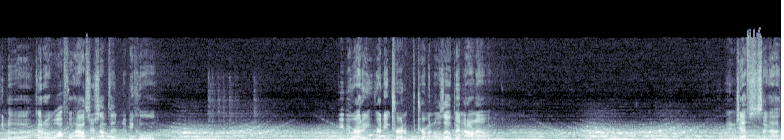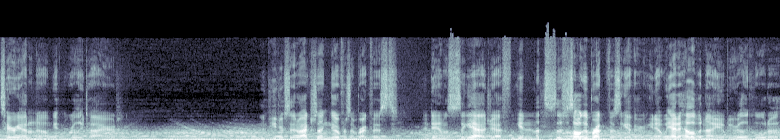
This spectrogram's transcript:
We can do a, go to a Waffle House or something. It'd be cool. Maybe Reading, Reading ter- terminals open. I don't know. And Jeff's just like, oh, Terry, I don't know. I'm getting really tired. And Peter said, oh, actually, I can go for some breakfast. And Dan was just like, yeah, Jeff, we can, let's, let's just all get breakfast together. You know, we had a hell of a night. It'd be really cool to,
